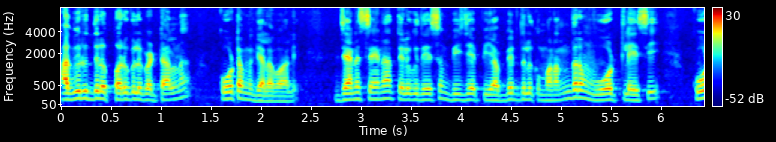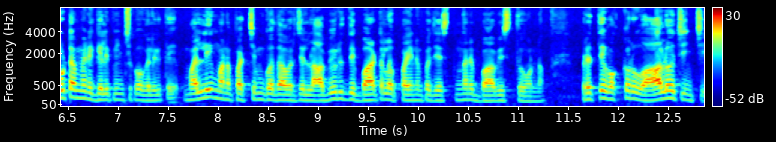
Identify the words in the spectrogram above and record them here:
అభివృద్ధిలో పరుగులు పెట్టాలన్నా కూటమి గెలవాలి. జనసేన తెలుగుదేశం బీజేపీ అభ్యర్థులకు మనందరం ఓట్లేసి కూటమిని గెలిపించుకోగలిగితే మళ్ళీ మన పశ్చిమ గోదావరి జిల్లా అభివృద్ధి బాటలో పయనింపజేస్తుందని భావిస్తూ ఉన్నాం. ప్రతి ఒక్కరూ ఆలోచించి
